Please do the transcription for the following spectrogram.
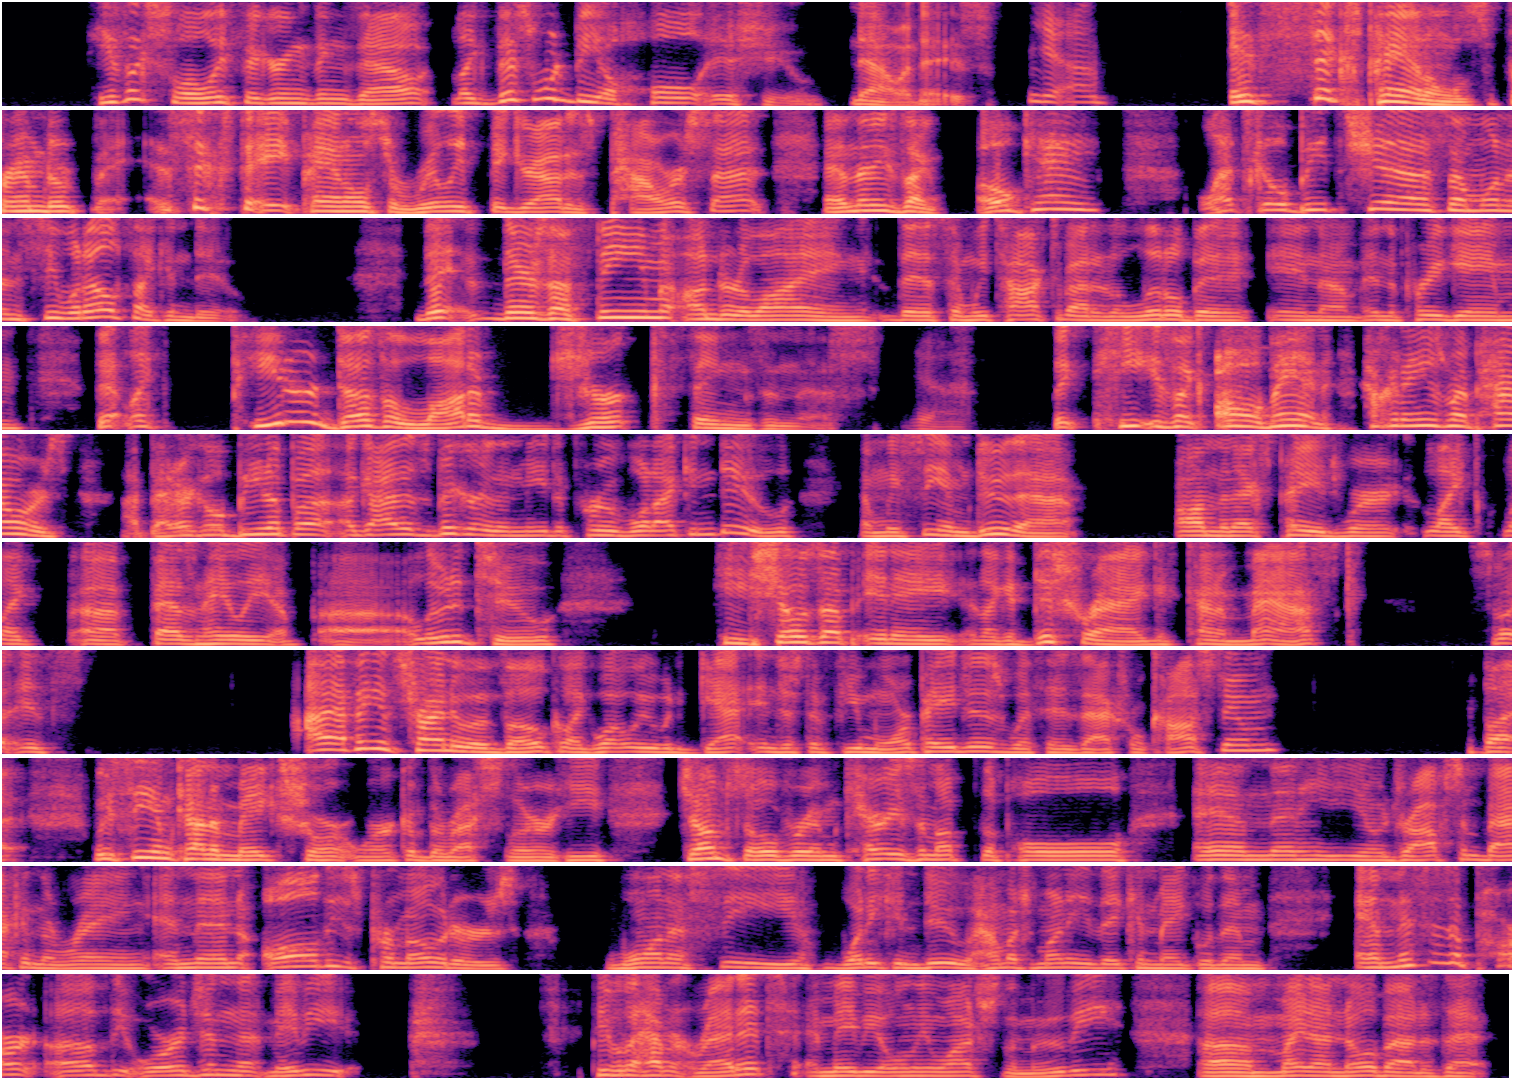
he's like slowly figuring things out. Like this would be a whole issue nowadays. yeah. it's six panels for him to six to eight panels to really figure out his power set and then he's like okay let's go beat the shit out of someone and see what else i can do there's a theme underlying this and we talked about it a little bit in um in the pregame that like peter does a lot of jerk things in this Yeah. Like he is like oh man how can i use my powers? I better go beat up a, a guy that's bigger than me to prove what i can do. And we see him do that on the next page where like like uh faz and hayley uh, alluded to he shows up in a like a dish rag kind of mask. So it's I, I think it's trying to evoke like what we would get in just a few more pages with his actual costume but we see him kind of make short work of the wrestler. He jumps over him carries him up the pole and then he you know drops him back in the ring. And then all these promoters want to see what he can do how much money they can make with him. And this is a part of the origin that maybe people that haven't read it and maybe only watched the movie um, might not know about is that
